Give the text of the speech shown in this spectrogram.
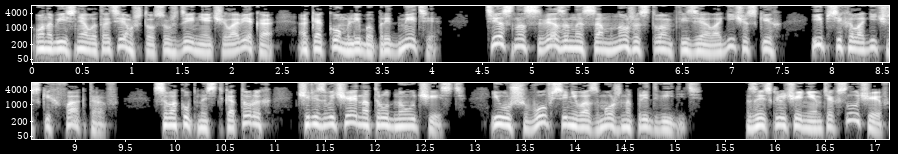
Он объяснял это тем, что суждения человека о каком-либо предмете тесно связаны со множеством физиологических и психологических факторов, совокупность которых чрезвычайно трудно учесть и уж вовсе невозможно предвидеть, за исключением тех случаев,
